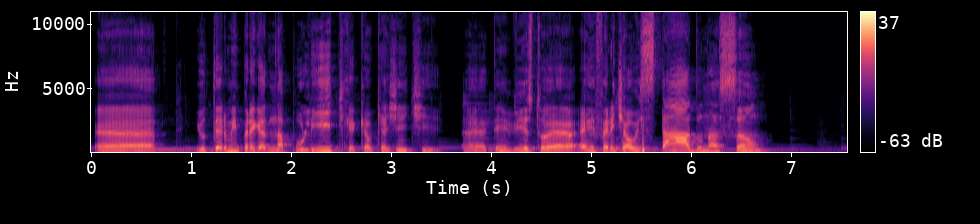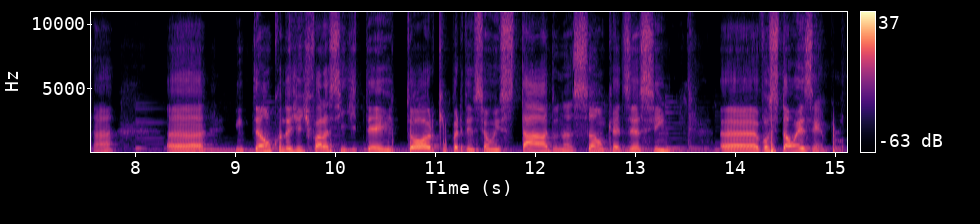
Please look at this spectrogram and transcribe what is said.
É, e o termo empregado na política, que é o que a gente é, tem visto, é, é referente ao Estado-nação, tá? É, então, quando a gente fala assim de território que pertence a um Estado-nação, quer dizer assim, é, vou citar um exemplo.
